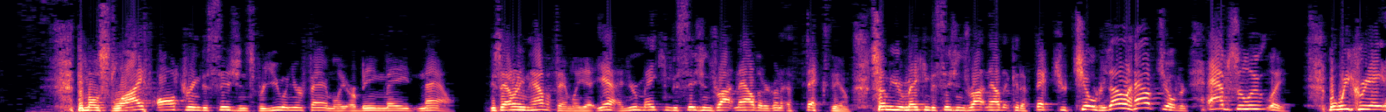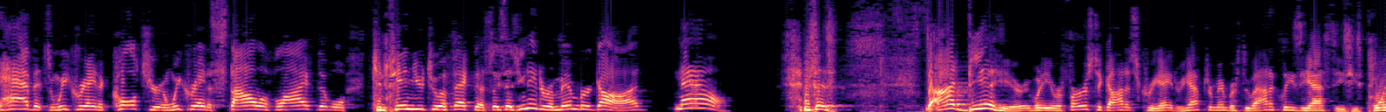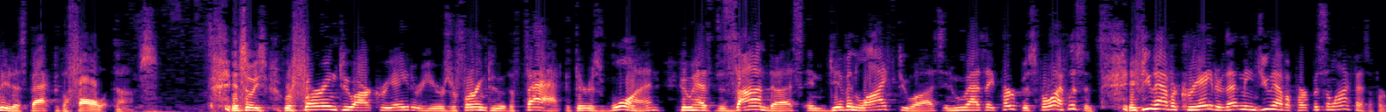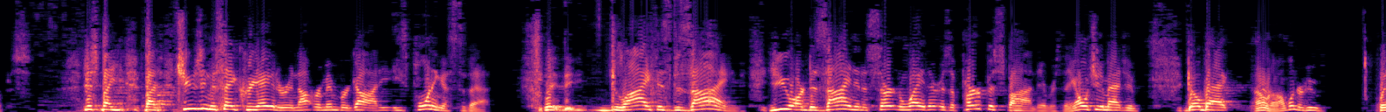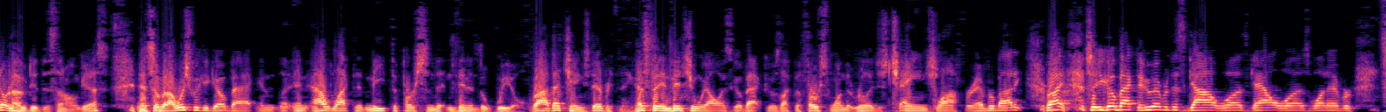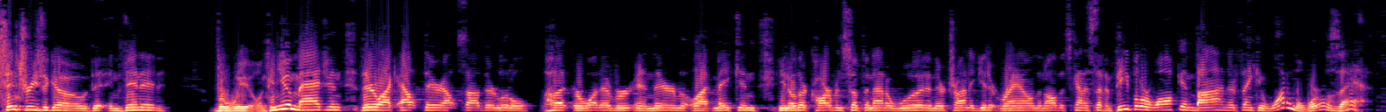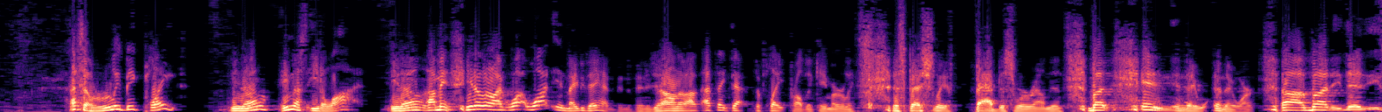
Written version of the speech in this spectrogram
The most life-altering decisions for you and your family are being made now. You say, I don't even have a family yet. Yeah, and you're making decisions right now that are going to affect them. Some of you are making decisions right now that could affect your children. I don't have children. Absolutely. But we create habits and we create a culture and we create a style of life that will continue to affect us. So he says, you need to remember God now. He says, the idea here, when he refers to God as creator, you have to remember throughout Ecclesiastes, he's pointed us back to the fall at times. And so he's referring to our creator here, is referring to the fact that there is one who has designed us and given life to us and who has a purpose for life. Listen, if you have a creator, that means you have a purpose and life has a purpose. Just by, by choosing to say creator and not remember God, he's pointing us to that. Life is designed. You are designed in a certain way. There is a purpose behind everything. I want you to imagine, go back, I don't know, I wonder who, we don't know who did this, I don't guess. And so, but I wish we could go back and, and I would like to meet the person that invented the wheel, right? That changed everything. That's the invention we always go back to as like the first one that really just changed life for everybody, right? So you go back to whoever this guy was, gal was, whatever, centuries ago that invented the wheel. And can you imagine they're like out there outside their little hut or whatever and they're like making, you know, they're carving something out of wood and they're trying to get it round and all this kind of stuff. And people are walking by and they're thinking, what in the world is that? That's a really big plate. You know, he must eat a lot. You know, I mean, you know, they're like, what, what? And maybe they hadn't been to vintage. I don't know. I, I, think that the plate probably came early, especially if Baptists were around then. But, and, and they, and they weren't. Uh, but,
